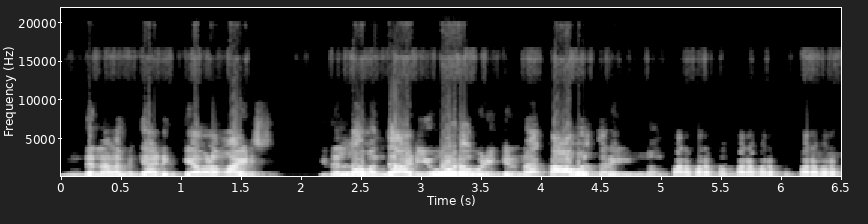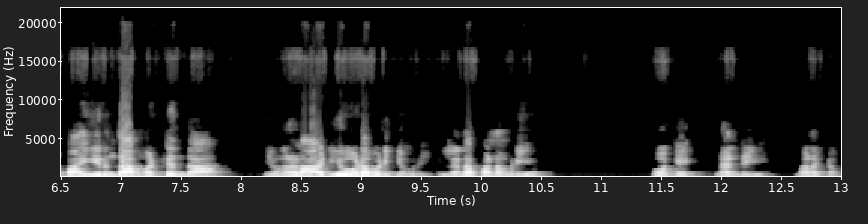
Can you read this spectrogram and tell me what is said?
இந்த நிலைமைக்கு அடி கேவலமா ஆயிடுச்சு. இதெல்லாம் வந்து அடியோட ஒழிக்கணும்னா காவல்துறை இன்னும் பரபரப்பு பரபரப்பு பரபரப்பா இருந்தா மட்டும்தான் இவங்களெல்லாம் அடியோட ஒழிக்க முடியும். இல்லைன்னா பண்ண முடியாது. ஓகே நன்றி வணக்கம்.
